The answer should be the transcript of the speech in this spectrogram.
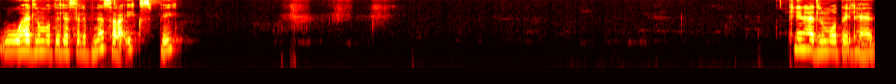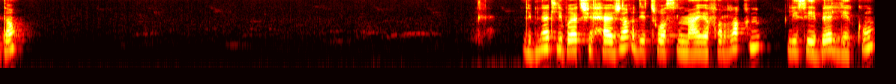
وهاد الموديلات البنات راه XP. كاين هذا الموديل هذا. البنات اللي بغات شي حاجة غادي تواصل معايا في الرقم اللي تيبان لكم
